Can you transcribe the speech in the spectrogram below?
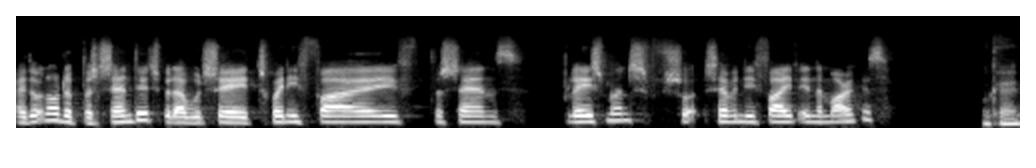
I don't know the percentage, but I would say 25% placements, 75 in the market. Okay.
